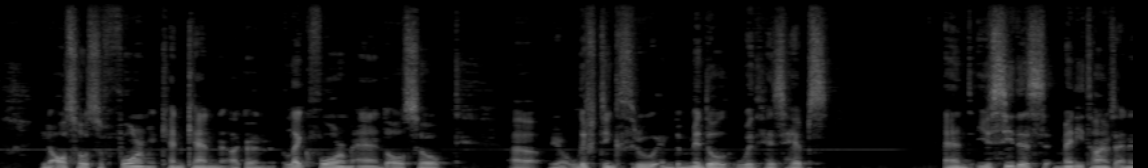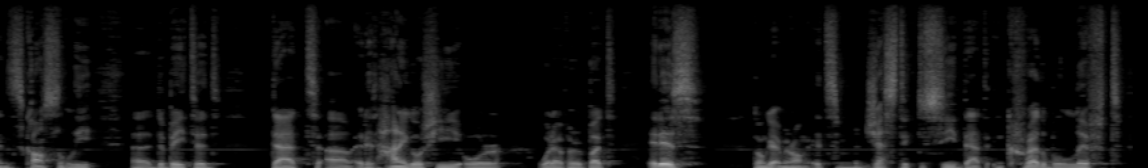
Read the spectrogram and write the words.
in all sorts of form, ken ken, like a leg form, and also uh, you know lifting through in the middle with his hips. And you see this many times, and it's constantly uh, debated that uh, it is Hanegoshi or whatever, but it is, don't get me wrong, it's majestic to see that incredible lift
